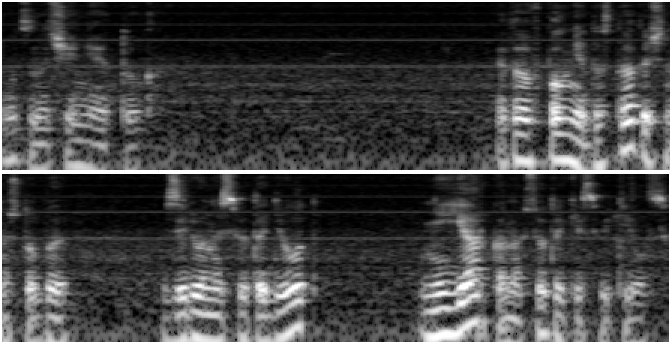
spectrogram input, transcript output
Вот значение тока. Этого вполне достаточно, чтобы зеленый светодиод не ярко, но все-таки светился.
